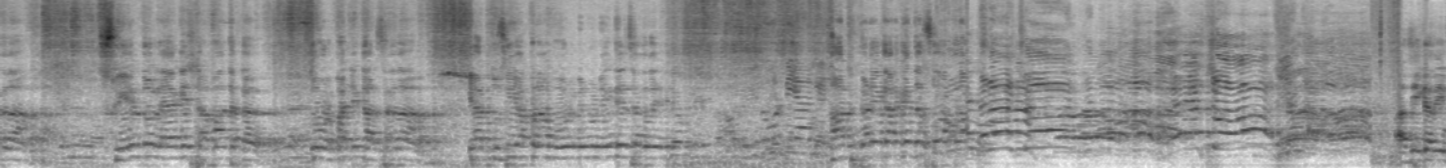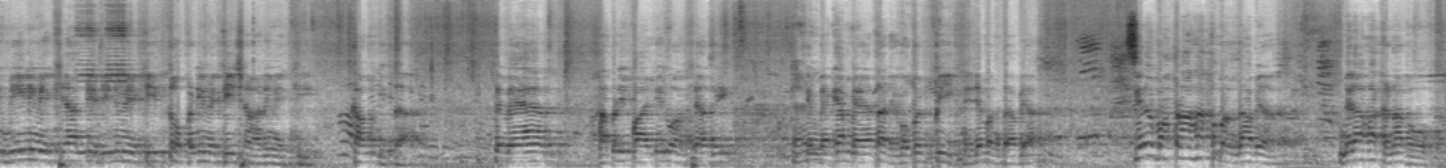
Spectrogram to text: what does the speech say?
ਸਕਦਾ। ਸਵੇਰ ਤੋਂ ਲੈ ਕੇ ਸ਼ਾਮਾਂ ਤੱਕ ਦੌੜ ਭੱਜ ਕਰ ਸਕਦਾ। ਕਿਆ ਤੁਸੀਂ ਆਪਣਾ ਵੋਟ ਮੈਨੂੰ ਨਹੀਂ ਦੇ ਸਕਦੇ। ਜ਼ਰੂਰ ਦਿਆਂਗੇ। ਹੱਥ ਖੜੇ ਕਰਕੇ ਦੱਸੋ ਆਪਣਾ। ਅਸੀਂ ਕਦੀ ਮੀਂਹ ਨਹੀਂ ਵੇਖਿਆ ਹਨੇਰੀ ਨਹੀਂ ਵੇਖੀ ਧੁੱਪ ਨਹੀਂ ਵੇਖੀ ਛਾਂ ਨਹੀਂ ਵੇਖੀ। ਕੰਮ ਕੀਤਾ। ਤੇ ਮੈਂ ਆਪਣੀ ਪਾਰਟੀ ਨੂੰ ਆਖਿਆ ਸੀ ਕਿ ਮੈਂ ਕਿਹਾ ਮੈਂ ਤੁਹਾਡੇ ਕੋਲ ਕੋਈ ਭੀਖ ਨਹੀਂ ਜੇ ਮੰਗਦਾ ਪਿਆ। ਸਿਰਫ ਆਪਣਾ ਹੱਕ ਮੰਗਦਾ ਪਿਆ। ਮੇਰਾ ਹੱਕ ਨਾ ਖੋ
